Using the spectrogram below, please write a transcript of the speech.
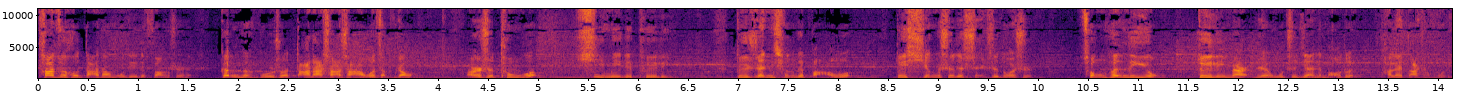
他最后达到目的的方式呢，根本不是说打打杀杀我怎么着，而是通过细密的推理、对人情的把握、对形势的审时度势，充分利用对立面人物之间的矛盾，他来达成目的。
